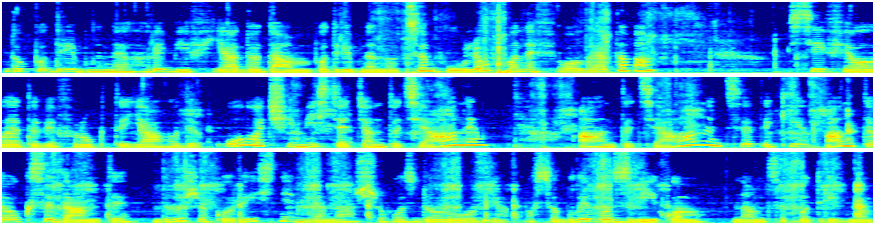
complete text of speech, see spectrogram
До подрібнених грибів я додам подрібнену цибулю, в мене фіолетова. Всі фіолетові фрукти, ягоди, овочі містять антоціани. Антоціани це такі антиоксиданти, дуже корисні для нашого здоров'я, особливо з віком нам це потрібно.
